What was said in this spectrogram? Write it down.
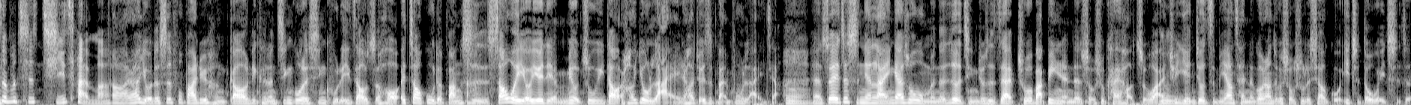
这不是凄惨吗？啊，然后有的是复发率很高，你可能经过了辛苦的一招之后，哎，照顾的方式稍微有一点没有注意到，然后又来，然后就一直反复来这样。嗯，所以这十年来，应该说我们的热情就是在除了把病人的手术开好之外，去研究怎么样才能够让这个手术的效果一直都维持着。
